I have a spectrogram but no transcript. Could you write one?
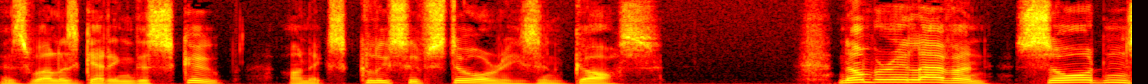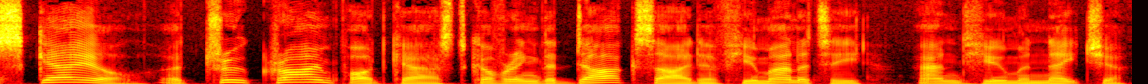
as well as getting the scoop on exclusive stories and goss. Number 11, Sword and Scale, a true crime podcast covering the dark side of humanity and human nature.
